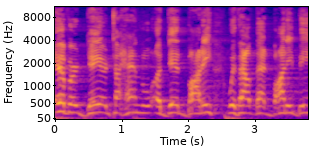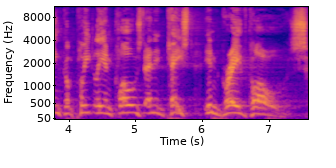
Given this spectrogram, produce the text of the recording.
ever dared to handle a dead body without that body being completely enclosed and encased in grave clothes.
